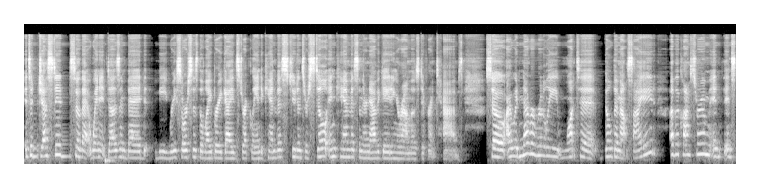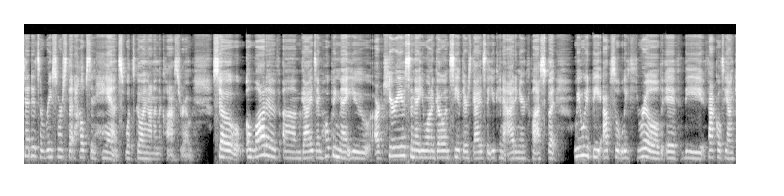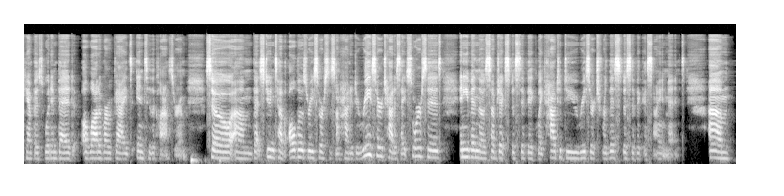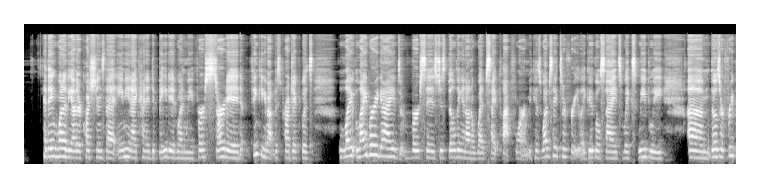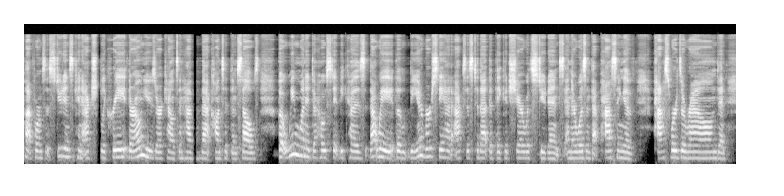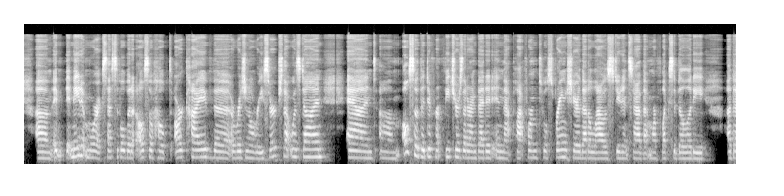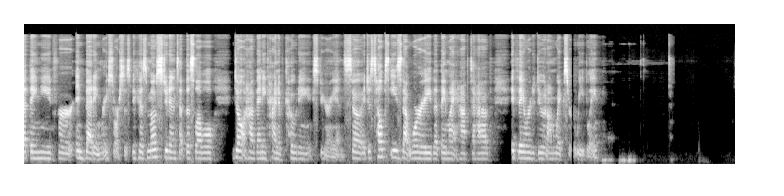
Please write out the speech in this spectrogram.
it's adjusted so that when it does embed the resources, the library guides directly into Canvas, students are still in Canvas and they're navigating around those different tabs. So I would never really want to build them outside of the classroom. instead, it's a resource that helps enhance what's going on in the classroom. So a lot of um, guides, I'm hoping that you are curious and that you want to go and see if there's guides that you can add in your class. But we would be absolutely thrilled if the faculty on campus would embed a lot of our guides into the classroom so um, that students have all those resources on how to do research, how to cite sources, and even those subject specific, like how to do research for this specific assignment. Um, I think one of the other questions that Amy and I kind of debated when we first started thinking about this project was li library guides versus just building it on a website platform because websites are free like Google Sites, Wix, Weebly. Um, those are free platforms that students can actually create their own user accounts and have that content themselves. But we wanted to host it because that way the, the university had access to that that they could share with students and there wasn't that passing of passwords around and um, it, it made it more accessible, but it also helped archive the original research that was done and um, also the different features that are embedded in that platform tool SpringShare that allows students to have that more flexibility uh, that they need for embedding resources because most students at this level don't have any kind of coding experience. So it just helps ease that worry that they might have to have if they were to do it on Wix or Weebly.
